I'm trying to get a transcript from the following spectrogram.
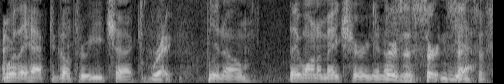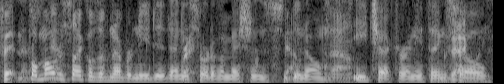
where they have to go through e-check. Right. You know, they want to make sure you know There's a certain sense of fitness, But yeah. motorcycles have never needed any Right. sort of emissions, No. you know, No. e-check or anything. Exactly. So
